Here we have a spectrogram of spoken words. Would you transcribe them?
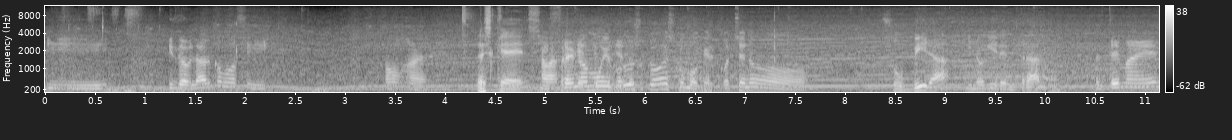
y, y doblar como si. Vamos a ver. Es que si Avanza freno muy brusco es como que el coche no subvira y no quiere entrar. El tema es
